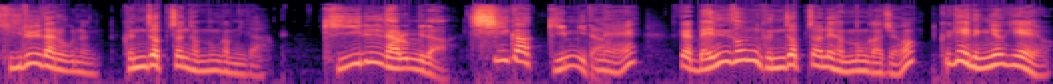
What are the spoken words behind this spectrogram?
기를 다루는 근접전 전문가입니다. 기를 다룹니다. 치가 기입니다. 네. 그러니까 맨손 근접전의 전문가죠. 그게 능력이에요.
